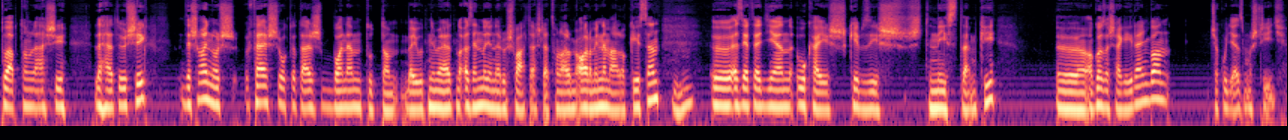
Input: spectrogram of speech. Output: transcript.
továbbtanulási lehetőség de sajnos felsőoktatásban nem tudtam bejutni, mert ez egy nagyon erős váltás lett volna, arra, arra még nem állok készen. Uh-huh. Ezért egy ilyen OK és képzést néztem ki a gazdasági irányban, csak ugye ez most így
